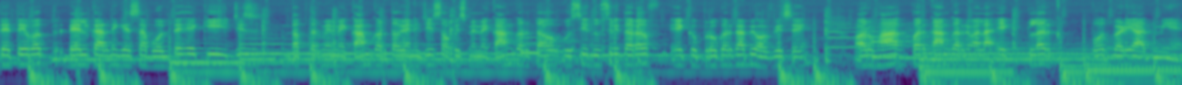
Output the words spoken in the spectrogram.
देते वक्त डेल कार्निक ऐसा बोलते हैं कि जिस दफ्तर में मैं काम करता हूँ, यानी जिस ऑफ़िस में मैं काम करता हूँ, उसी दूसरी तरफ़ एक ब्रोकर का भी ऑफ़िस है और वहाँ पर काम करने वाला एक क्लर्क बहुत बड़ी आदमी है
